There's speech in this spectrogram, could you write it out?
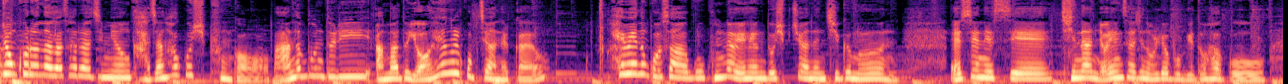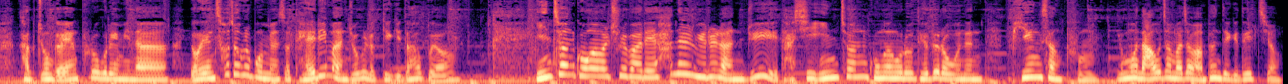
신종 코로나가 사라지면 가장 하고 싶은 거 많은 분들이 아마도 여행을 꼽지 않을까요? 해외는 고사하고 국내 여행도 쉽지 않은 지금은 SNS에 지난 여행 사진 올려보기도 하고 각종 여행 프로그램이나 여행 서적을 보면서 대리 만족을 느끼기도 하고요. 인천공항을 출발해 하늘 위를 난 뒤 다시 인천공항으로 되돌아오는 비행 상품. 이거 뭐 나오자마자 완판되기도 했죠.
